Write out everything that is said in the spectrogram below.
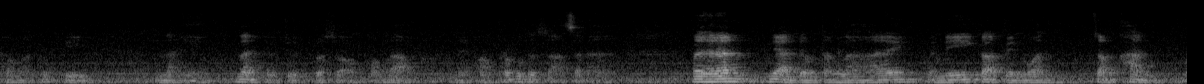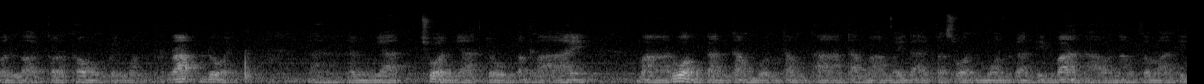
เข้ามาทุกทีในนั่นคือจุดประสงค์ของเราในของพระพุทธศาสนา เพราะฉะนั้นญาติโยมทั้งหลาย วันนี้ก็เป็นวันสำคัญ วันลอยกระทงเป็นวันพระด้วยทางญาติชวนญาติโยมทั้งหลาย มาร่วมกันทำบุญทำทานถ้ามาไม่ได้ก็สวดมนต์กันที่บ้านเอานั่งสมาธิ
